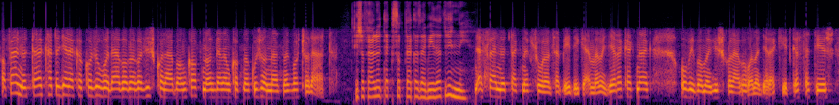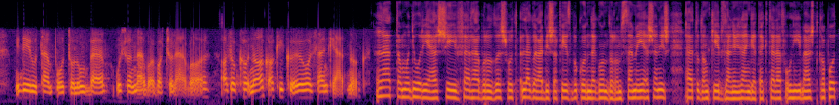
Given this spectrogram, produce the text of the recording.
A felnőttek, hát a gyerekek az óvodában meg az iskolában kapnak, de nem kapnak uzsonnát meg vacsorát. És a felnőttek szokták az ebédet vinni? Ez felnőtteknek szól az ebéd, igen, mert a gyerekeknek óviban meg iskolában van a gyerekétkeztetés, mi délután pótolunk be uzsonnával, vacsorával azoknak, akik hozzánk járnak. Láttam, hogy óriási felháborodás volt legalábbis a Facebookon, de gondolom személyesen is. El tudom képzelni, hogy rengeteg telefonhívást kapott.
